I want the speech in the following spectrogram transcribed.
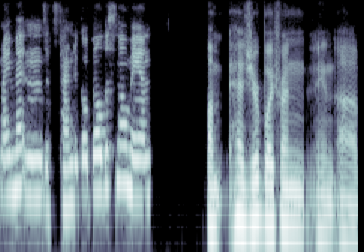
my mittens. It's time to go build a snowman. Um, has your boyfriend in uh,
